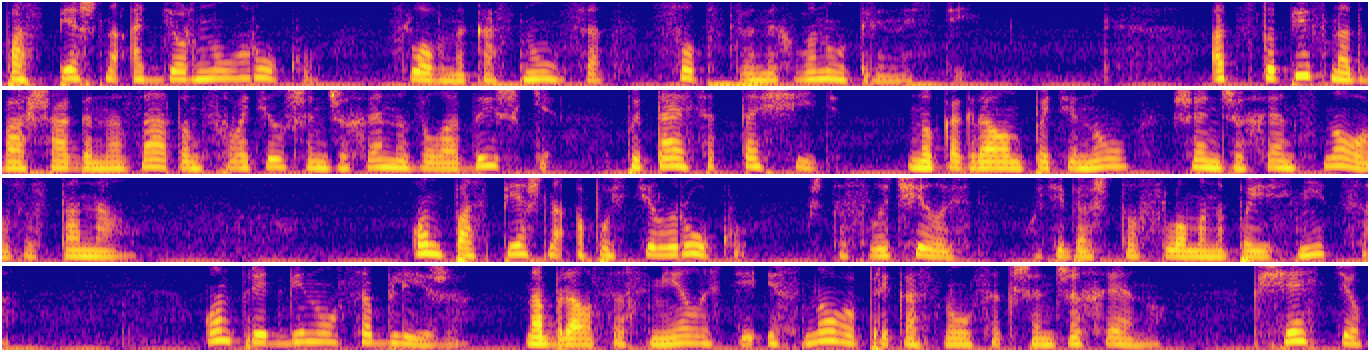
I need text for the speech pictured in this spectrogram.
поспешно отдернул руку, словно коснулся собственных внутренностей. Отступив на два шага назад, он схватил Шенджихена за лодыжки, пытаясь оттащить, но когда он потянул, Шенджихен снова застонал. Он поспешно опустил руку. «Что случилось? У тебя что, сломана поясница?» Он придвинулся ближе, набрался смелости и снова прикоснулся к Шенджихену. К счастью,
